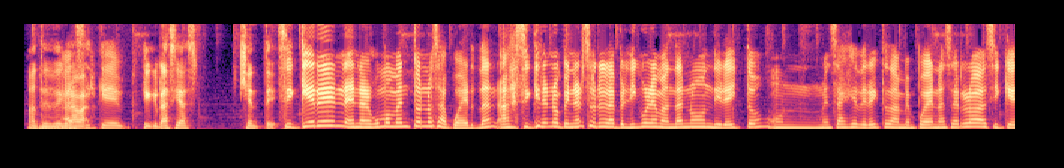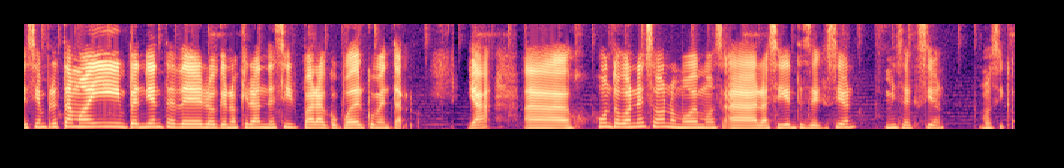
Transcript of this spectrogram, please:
antes de Mm. grabar. Así que Que gracias, gente. si quieren, en algún momento nos acuerdan. Ah, si quieren opinar sobre la película y mandarnos un directo, un mensaje directo, también pueden hacerlo. Así que siempre estamos ahí pendientes de lo que nos quieran decir para poder comentarlo. Ya, Ah, junto con eso nos movemos a la siguiente sección, mi sección, música.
